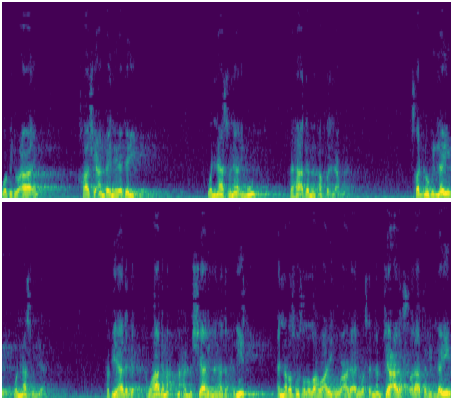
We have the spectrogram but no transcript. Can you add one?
وبدعائه خاشعا بين يديه والناس نائمون فهذا من أفضل الأعمال. صلوا بالليل والناس نيام ففي هذا وهذا محل الشاهد من هذا الحديث أن الرسول صلى الله عليه وعلى آله وسلم جعل الصلاة بالليل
